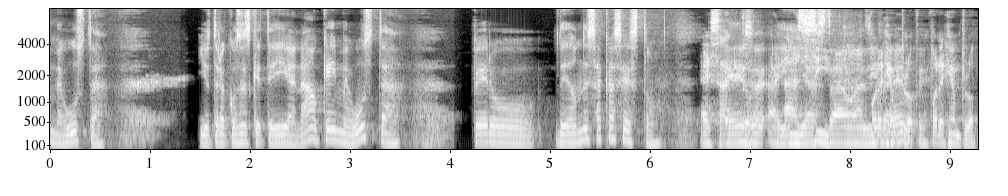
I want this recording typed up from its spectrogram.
me gusta. Y otra cosa es que te digan, ah, ok, me gusta. Pero, ¿de dónde sacas esto? Exacto. ahí ya está más por ejemplo, por ejemplo,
